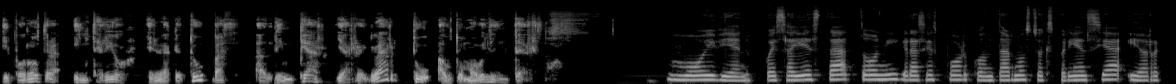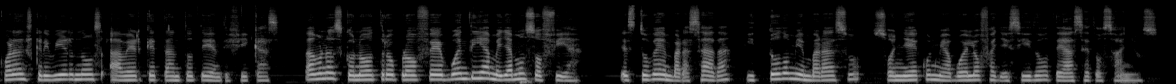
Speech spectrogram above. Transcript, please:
y por otra interior, en la que tú vas a limpiar y arreglar tu automóvil interno. Muy bien, pues ahí está Tony, gracias por contarnos tu experiencia y recuerda escribirnos a ver qué tanto te identificas. Vámonos con otro, profe. Buen día, me llamo Sofía. Estuve embarazada y todo mi embarazo soñé con mi abuelo fallecido de hace dos años.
